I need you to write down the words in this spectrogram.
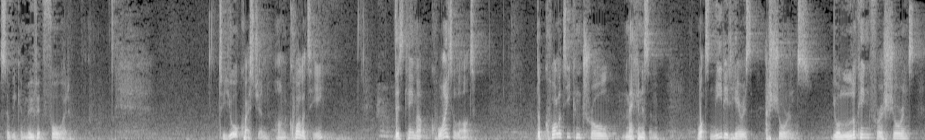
so we can move it forward. To your question on quality, this came up quite a lot. The quality control mechanism, what's needed here is assurance. You're looking for assurance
